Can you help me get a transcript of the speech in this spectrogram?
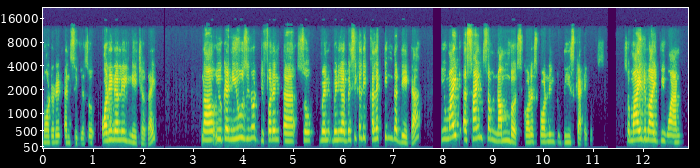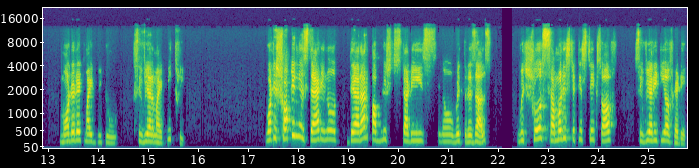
moderate and severe. So ordinal nature right now you can use, you know, different, uh, so when, when you are basically collecting the data, you might assign some numbers corresponding to these categories. So mild might be one, moderate might be two, severe might be three. What is shocking is that, you know, there are published studies, you know, with results which shows summary statistics of severity of headache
